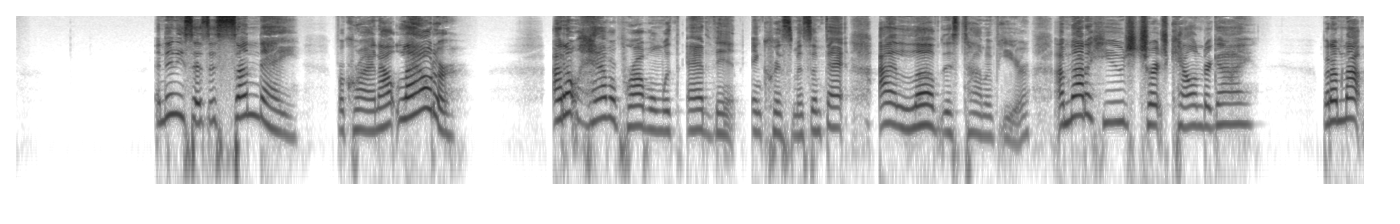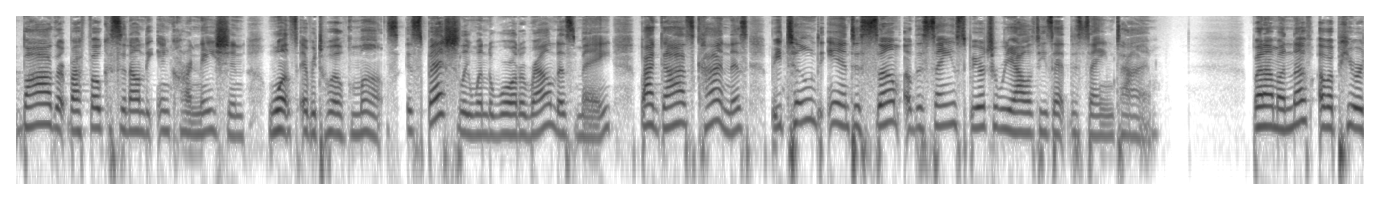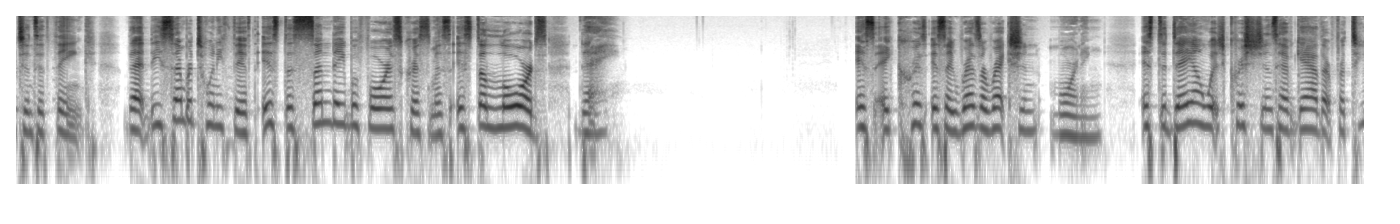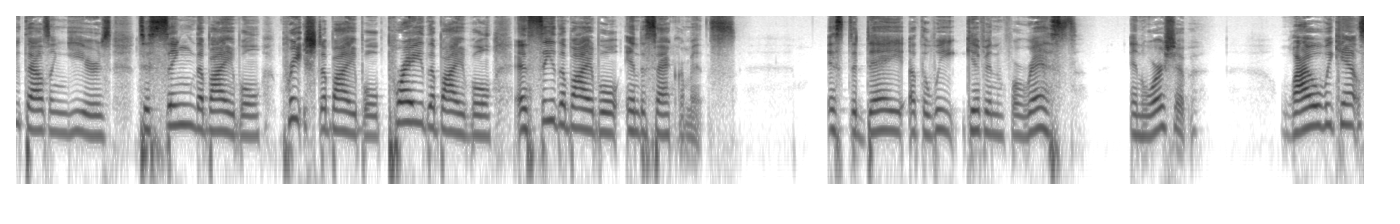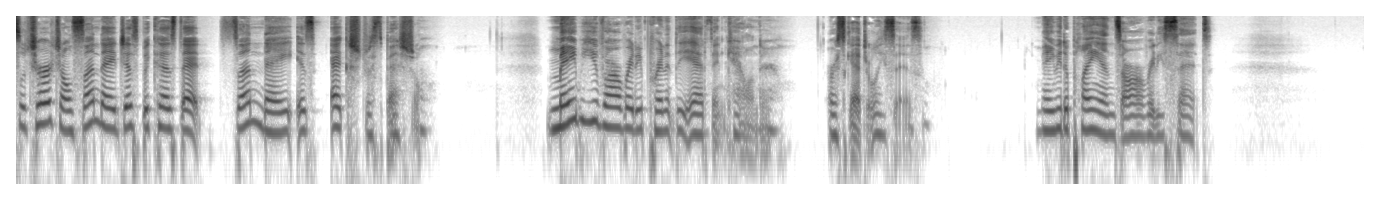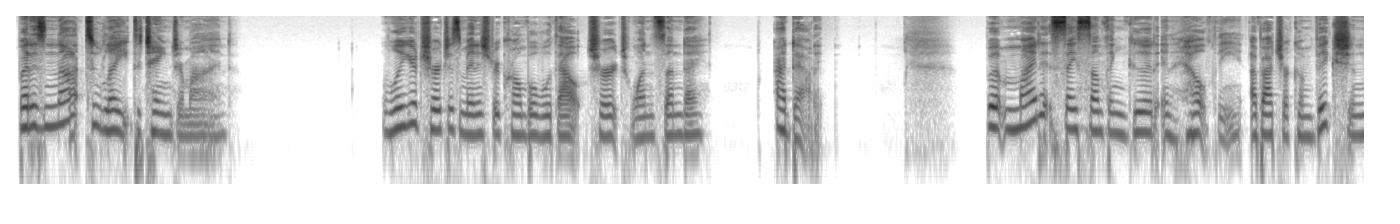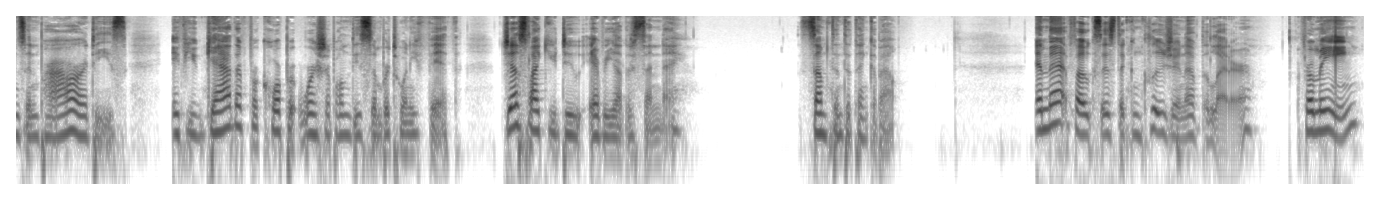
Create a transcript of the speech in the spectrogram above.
And then he says it's Sunday for crying out louder. I don't have a problem with Advent and Christmas. In fact, I love this time of year. I'm not a huge church calendar guy, but I'm not bothered by focusing on the incarnation once every 12 months, especially when the world around us may, by God's kindness, be tuned in to some of the same spiritual realities at the same time. But I'm enough of a Puritan to think that December 25th is the Sunday before it's Christmas. It's the Lord's day. It's a it's a resurrection morning. It's the day on which Christians have gathered for 2,000 years to sing the Bible, preach the Bible, pray the Bible, and see the Bible in the sacraments. It's the day of the week given for rest and worship. Why would we cancel church on Sunday just because that Sunday is extra special? Maybe you've already printed the Advent calendar or schedule, he says. Maybe the plans are already set. But it's not too late to change your mind. Will your church's ministry crumble without church one Sunday? I doubt it. But might it say something good and healthy about your convictions and priorities if you gather for corporate worship on December 25th, just like you do every other Sunday? Something to think about. And that, folks, is the conclusion of the letter for me,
